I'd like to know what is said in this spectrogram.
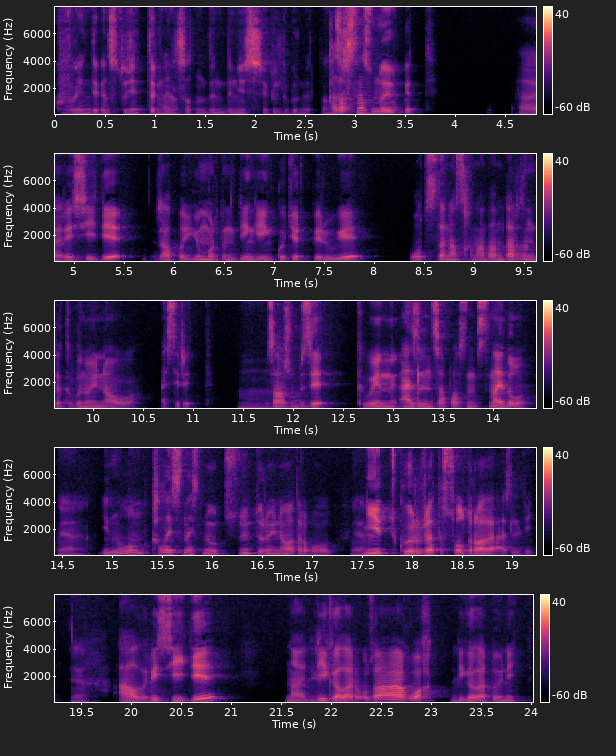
квн деген студенттердің айналысатын дүн- дүниесі секілді көрінеді да қазақстанда сондай болып кетті. Ә, ресейде жалпы юмордың деңгейін көтеріп беруге отыздан асқан адамдардың да квн ойнауы әсер етті. Мысалы үшін бізде квннің әзілін сапасын сынайды ғой. Иә. Енді оны қалай сынайсың? Ол студенттер ойнап жатыр ғой ол. Иә. не көріп жатыр сол туралы әзілдейді. Иә. Ал ресейде мына лигалар ұзақ уақыт лигаларда ойнайды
